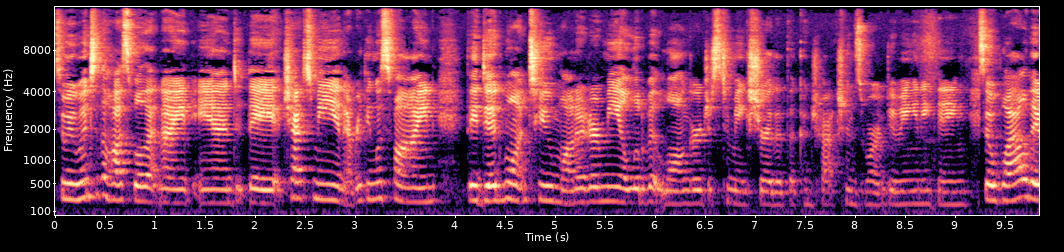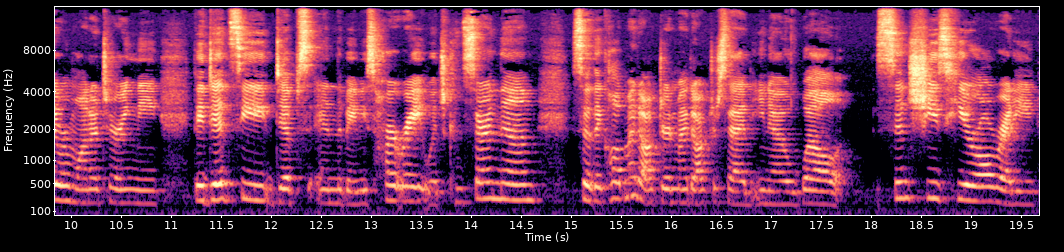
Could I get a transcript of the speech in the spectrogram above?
So we went to the hospital that night and they checked me and everything was fine. They did want to monitor me a little bit longer just to make sure that the contractions weren't doing anything. So while they were monitoring me, they did see dips in the baby's heart rate, which concerned them. So they called my doctor and my doctor said, you know, well, since she's here already,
